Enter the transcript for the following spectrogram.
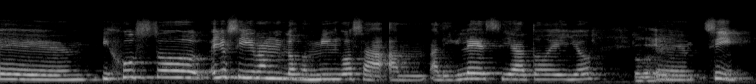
eh, y justo ellos iban los domingos a, a, la iglesia, todo ello. sí,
